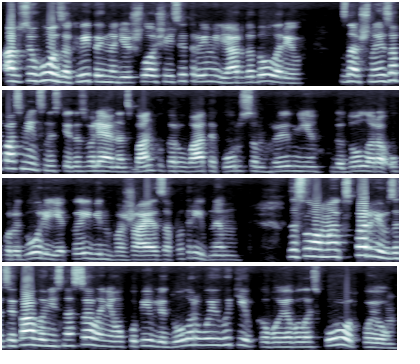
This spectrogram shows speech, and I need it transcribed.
А всього за квітень надійшло 63 мільярда доларів. Значний запас міцності дозволяє Нацбанку керувати курсом гривні до долара у коридорі, який він вважає за потрібним. За словами експертів, зацікавленість населення у купівлі доларової готівки виявилась короткою.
